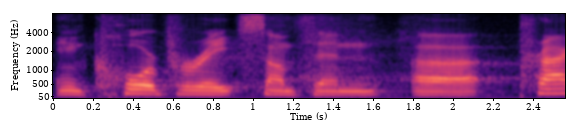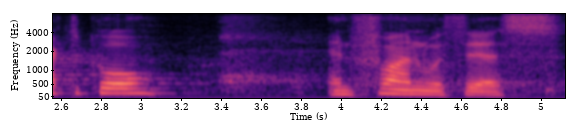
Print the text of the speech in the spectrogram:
incorporate something uh, practical and fun with this.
